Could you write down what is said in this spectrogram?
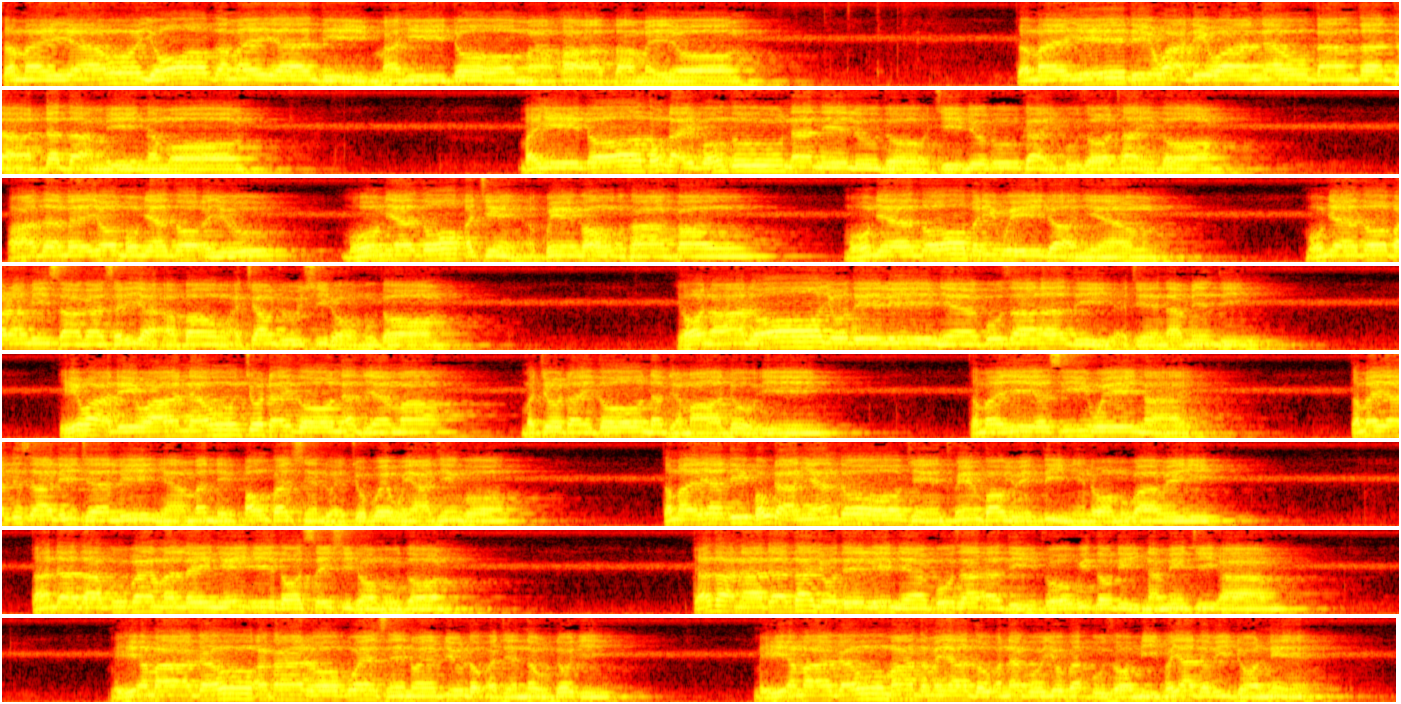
သမယဝယောသမယတိမဟိတောမဟာသမယောသမယေဒေဝဒေဝနံတန္တတတတမေနမောမဟိတောသုံးတိုက်ဘုံသူနန်းနေလူသောကြည်ပြုဥခိုက်ပူဇော်ထိုက်သော အာသမေယောမုံမြတ်သောအယုမုံမြတ်သောအကျင့်အခွင့်ကောင်းအခါကောင်းမုံမြတ်သောပရိဝေဒဉာဏ်မုံမြတ်သောပါရမီစာကစရိယအပေါင်းအကြောင်းထူရှိတော်မူသောယောနာတော်ယိုသေးလေးမြတ်ကိုစားသည်အကျဉ်းနာမင်းသည် ဒေဝဒေဝနံကျွတ်တိုက်သောနတ်ဗျမမကျွတ်တိုက်သောနတ်ဗျမတို့၏သမယေအစည်းဝေး၌သမယသစ္စာလေးချက်လေးညာမနှင့်ပေါင်းပတ်ရှင်တွေကြိုပွဲဝင်ရခြင်းကိုသမယတိဗုဒ္ဓဉာဏ်တော်ဖြင့်ထွင်ပေါ၍သိမြင်တော်မူပါ၏ တန္တတာပူပမလိန်ငြိမ်းဤသောစိတ်ရှိတော်မူသောတသနာတတယောတိလေးမြတ်ကိုစားအပ်သည့်ထိုဝိသုဒ္ဓိနမင်းကြီးအားမေအမာကောအခါတော်ပွဲစင်ွယ်ပြုလုပ်အတဲ့နှုတ်တို့ဤမေအမာကောမသမယတုအနတ်ကိုရုပ်ဘပူဇော်မိဘုရားတပည့်တော်နှင့်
